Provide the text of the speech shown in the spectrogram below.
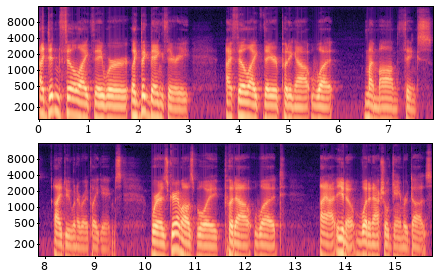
I didn't feel like they were like Big Bang Theory. I feel like they're putting out what my mom thinks I do whenever I play games, whereas Grandma's Boy put out what I, you know, what an actual gamer does.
